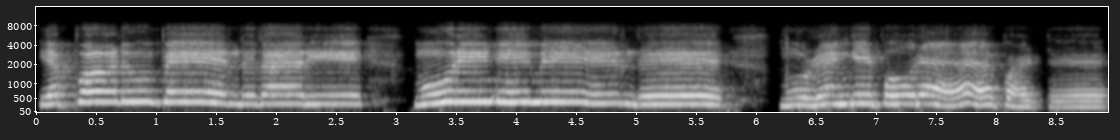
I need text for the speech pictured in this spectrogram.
எப்பாடும் பேர்ந்து தரி மூறி நிமிர்ந்து முழங்கி புறப்பட்டு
